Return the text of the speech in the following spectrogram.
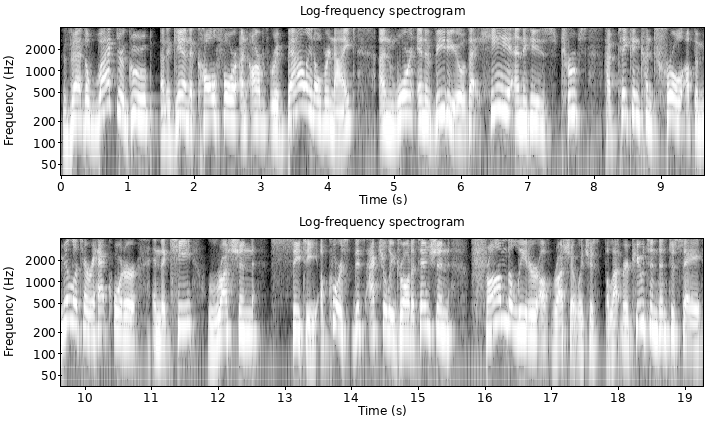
that the Wagner Group, and again, called for an armed rebellion overnight and warned in a video that he and his troops have taken control of the military headquarters in the key Russian city. Of course, this actually drew attention from the leader of Russia, which is Vladimir Putin, and to say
